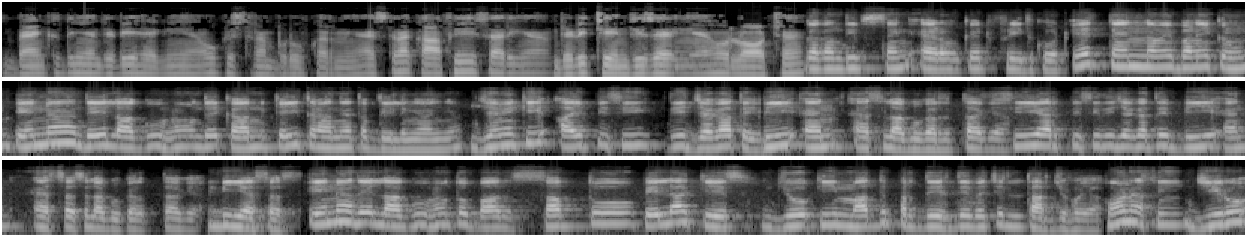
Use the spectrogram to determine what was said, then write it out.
ਬੈਂਕ ਦੀਆਂ ਜਿਹੜੀ ਹੈਗੀਆਂ ਉਹ ਕਿਸ ਤਰ੍ਹਾਂ ਪ੍ਰੂਫ ਕਰਨੀਆਂ? ਇਸ ਤਰ੍ਹਾਂ ਕਾਫੀ ਸਾਰੀਆਂ ਜਿਹੜੀ ਚੇਂਜਸ ਹੈਗੀਆਂ ਉਹ ਲਾਅ 'ਚ। ਗਗਨਦੀਪ ਸਿੰਘ ਐਡਵੋਕੇਟ ਫਰੀਦਕੋਟ। ਇਹ ਤਿੰਨ ਨਵੇਂ ਬਣੇ ਕਾਨੂੰਨ। ਇਹਨਾਂ ਦੇ ਲਾਗੂ ਹੋਣ ਦੇ ਕਾਰਨ ਕਈ ਤਰ੍ਹਾਂ ਦੀਆਂ ਤਬਦੀਲੀਆਂ ਆਈਆਂ। ਜਿਵੇਂ ਕਿ ਆਈਪੀਸੀ ਦੀ ਜਗ੍ਹਾ ਤੇ ਬੀਐਨਐਸ ਲਾਗੂ ਕਰ ਦਿੱਤਾ ਗਿਆ। ਸੀਆਰਪੀਸੀ ਦੀ ਜਗ੍ਹਾ ਤੇ ਬੀਐਨਐਸਐਸ ਲਾਗੂ ਕਰ ਦਿੱਤਾ ਗਿਆ। ਬੀਐਸਐਸ ਇਹਨਾਂ ਦੇ ਲਾਗੂ ਹੋਣ ਤੋਂ ਬਾਅਦ ਸਭ ਤੋਂ ਪਹਿਲਾ ਕੇਸ ਜੋ ਕਿ ਮੱਧ ਪ੍ਰਦੇਸ਼ ਦੇ ਵਿੱਚ ਦਰਜ ਹੋਇਆ। ਹੁਣ ਅਸੀਂ ਜ਼ੀਰੋ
